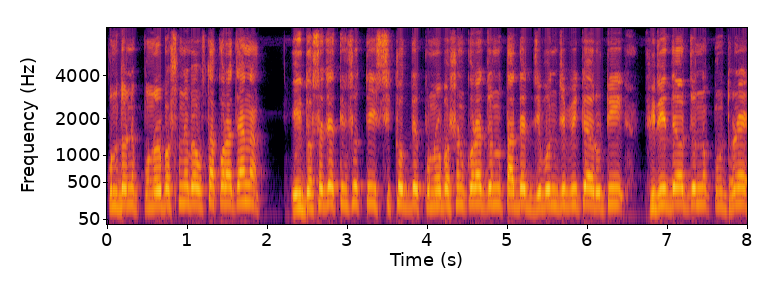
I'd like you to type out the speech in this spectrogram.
কোনো ধরনের পুনর্বাসনের ব্যবস্থা করা যায় না? এই দশ হাজার তিনশো তেইশ শিক্ষকদের পুনর্বাসন করার জন্য তাদের জীবন জীবিকা রুটি ফিরিয়ে দেওয়ার জন্য কোনো ধরনের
